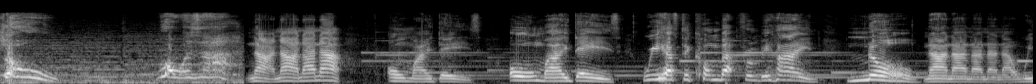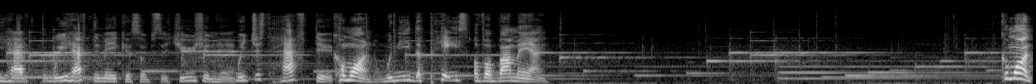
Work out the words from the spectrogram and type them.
Yo. What was that? Nah, nah, nah, nah. Oh, my days. Oh, my days. We have to come back from behind. No. Nah, nah, nah, nah, nah. We have to, we have to make a substitution here. We just have to. Come on. We need the pace of Aubameyang. Come on.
